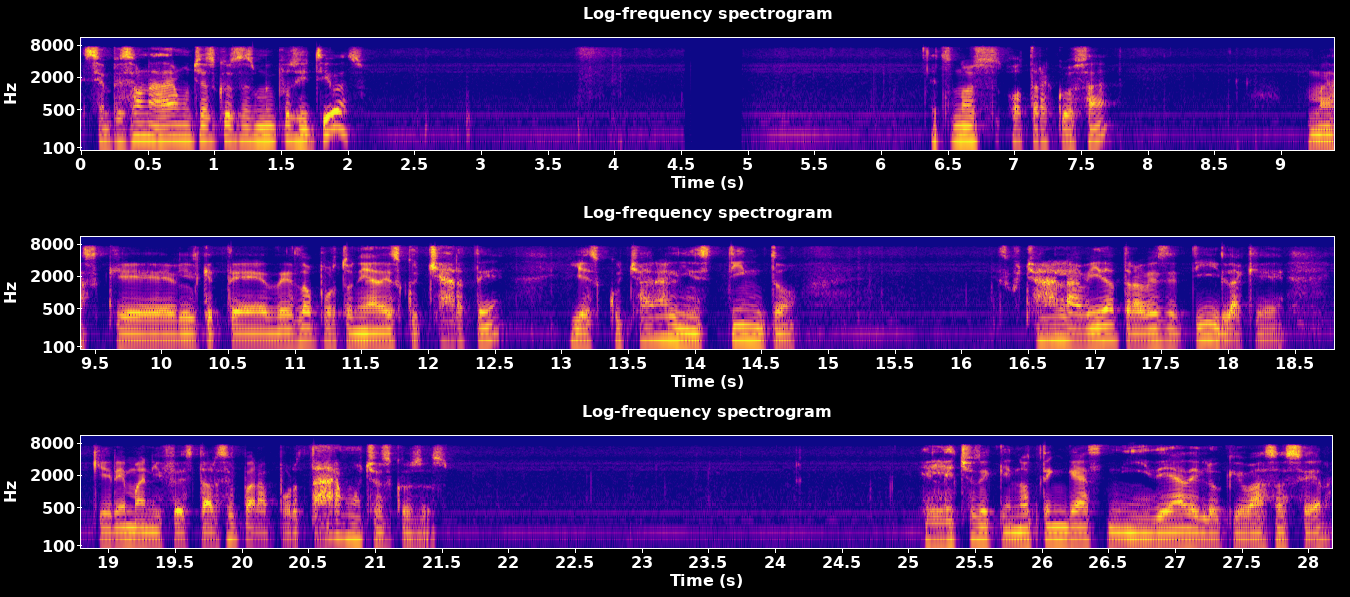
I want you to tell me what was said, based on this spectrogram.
se empezaron a dar muchas cosas muy positivas. Esto no es otra cosa más que el que te des la oportunidad de escucharte y escuchar al instinto, escuchar a la vida a través de ti, la que quiere manifestarse para aportar muchas cosas. El hecho de que no tengas ni idea de lo que vas a hacer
